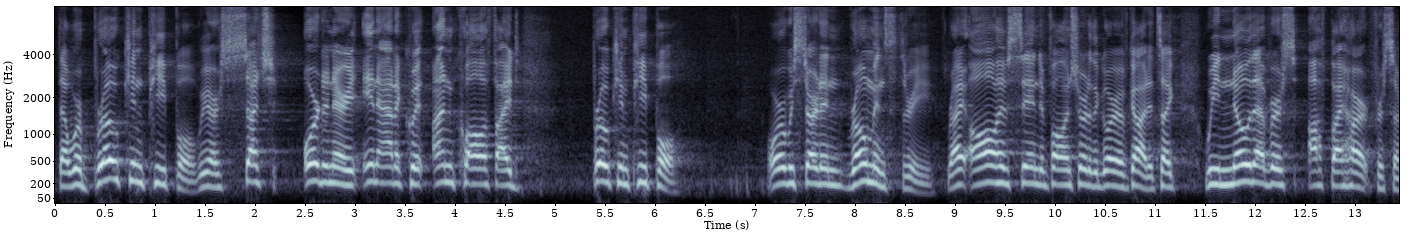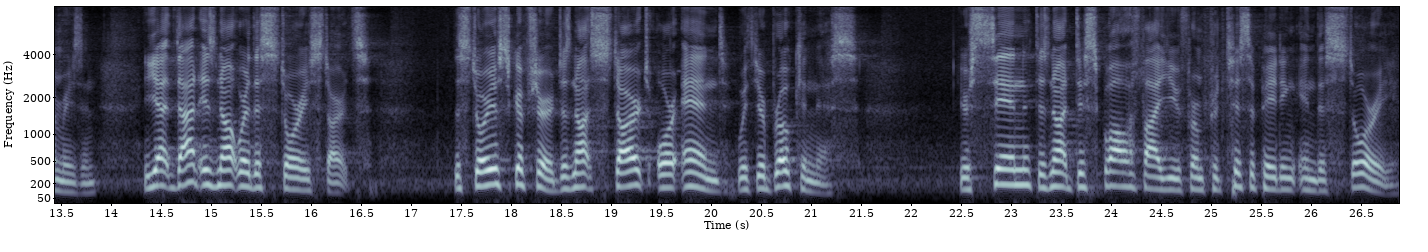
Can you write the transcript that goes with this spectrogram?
that we're broken people. We are such ordinary, inadequate, unqualified, broken people. Or we start in Romans 3, right? All have sinned and fallen short of the glory of God. It's like we know that verse off by heart for some reason. Yet that is not where this story starts. The story of Scripture does not start or end with your brokenness. Your sin does not disqualify you from participating in this story.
